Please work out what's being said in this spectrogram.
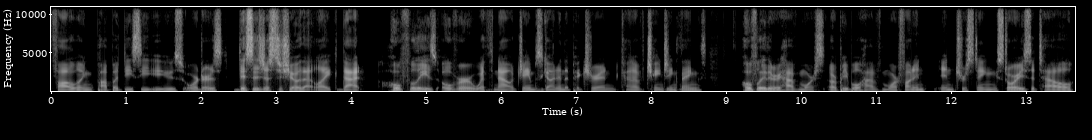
following Papa DCU's orders. This is just to show that like that hopefully is over with now James Gunn in the picture and kind of changing things hopefully they have more or people have more fun and interesting stories to tell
